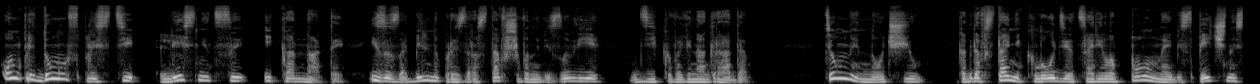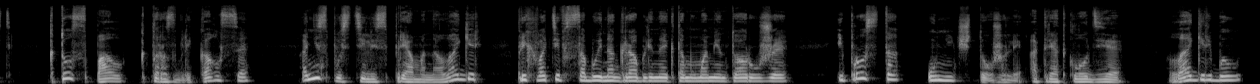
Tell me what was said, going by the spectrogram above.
Он придумал сплести лестницы и канаты из изобильно произраставшего на Везувии дикого винограда. Темной ночью, когда в стане Клодия царила полная беспечность, кто спал, кто развлекался, они спустились прямо на лагерь, прихватив с собой награбленное к тому моменту оружие, и просто уничтожили отряд Клодия. Лагерь был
